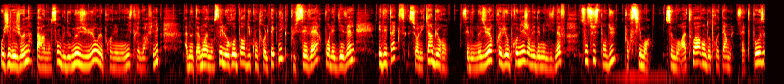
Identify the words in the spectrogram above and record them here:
aux Gilets jaunes par un ensemble de mesures. Le Premier ministre Édouard Philippe a notamment annoncé le report du contrôle technique plus sévère pour les diesels et des taxes sur les carburants. Ces deux mesures, prévues au 1er janvier 2019, sont suspendues pour six mois. Ce moratoire, en d'autres termes cette pause,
